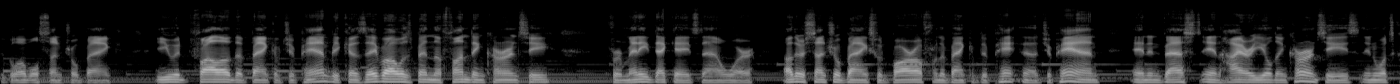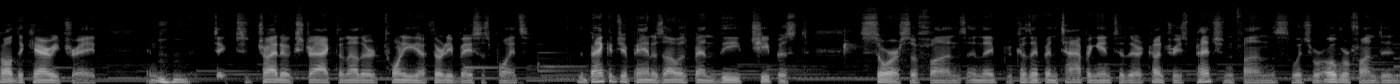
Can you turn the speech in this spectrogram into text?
the global central bank, you would follow the Bank of Japan because they've always been the funding currency for many decades now where other central banks would borrow from the Bank of Japan, uh, Japan and invest in higher yielding currencies in what's called the carry trade and mm-hmm. to, to try to extract another 20 or 30 basis points. The Bank of Japan has always been the cheapest source of funds, and they because they've been tapping into their country's pension funds, which were overfunded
